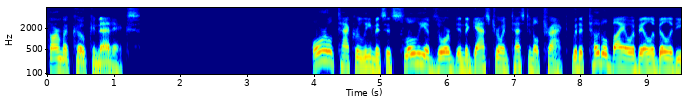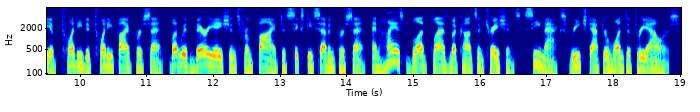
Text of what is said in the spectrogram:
Pharmacokinetics Oral tacrolimus is slowly absorbed in the gastrointestinal tract, with a total bioavailability of 20 to 25%, but with variations from 5 to 67%, and highest blood plasma concentrations Cmax reached after 1 to 3 hours.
